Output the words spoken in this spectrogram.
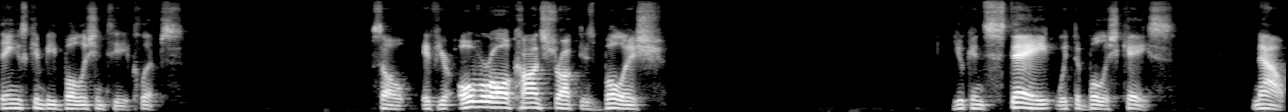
things can be bullish into the eclipse. So if your overall construct is bullish, you can stay with the bullish case. Now,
